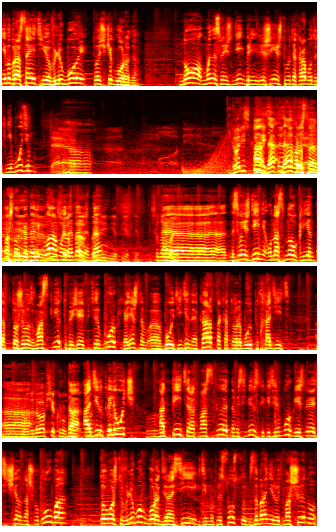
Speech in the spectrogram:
и вы бросаете ее в любой точке города. Но мы на сегодняшний день приняли решение, что мы так работать не будем. Э, Говорите, А, говорите. да, да, просто пошла какая-то реклама и так далее, да? Нет, нет, нет, все нормально. Э, На сегодняшний день у нас много клиентов, кто живет в Москве, кто приезжает в Петербург. И, конечно, э, будет единая карта, которая будет подходить. Ну, вот это вообще круто. Да, один ключ от Питера, от Москвы, от Новосибирска, Екатеринбурга. Если являетесь членом нашего клуба, то можете в любом городе России, где мы присутствуем, забронировать машину.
